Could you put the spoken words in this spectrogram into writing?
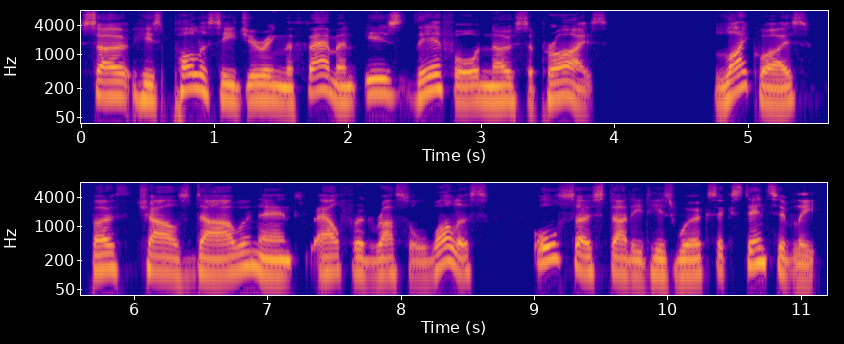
so his policy during the famine is therefore no surprise. Likewise, both Charles Darwin and Alfred Russel Wallace also studied his works extensively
